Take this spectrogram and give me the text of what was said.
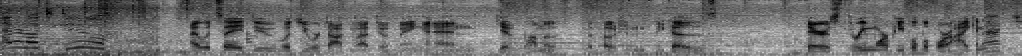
I don't know what to do. I would say do what you were talking about doing and give Bamuth the potion because there's three more people before I can act.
